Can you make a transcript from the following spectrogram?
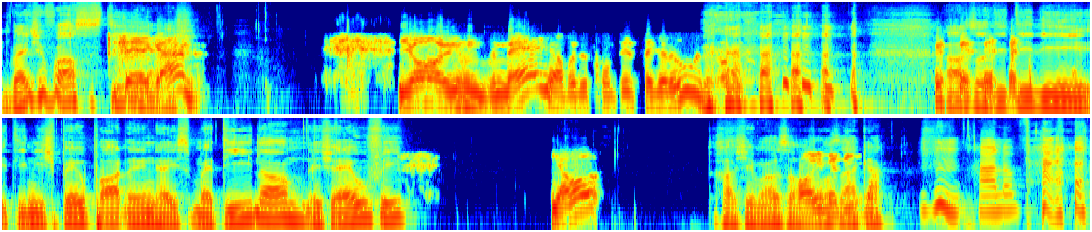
Weißt du, auf was es dir Sehr geht? gern. Ja, nein, aber das kommt jetzt wieder raus. Also, die, deine, deine Spielpartnerin heisst Medina, ist Elfi. Jawohl. Du kannst ihm mal so sagen. Hallo Pat.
